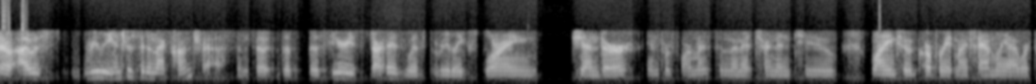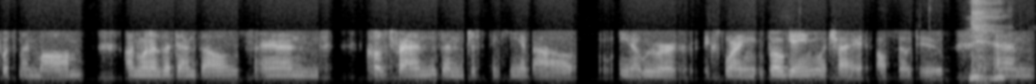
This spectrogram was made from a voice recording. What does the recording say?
so I was really interested in that contrast, and so the the series started with really exploring gender in performance, and then it turned into wanting to incorporate my family. I worked with my mom on one of the Denzels and close friends, and just thinking about you know, we were exploring voguing, which I also do, and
